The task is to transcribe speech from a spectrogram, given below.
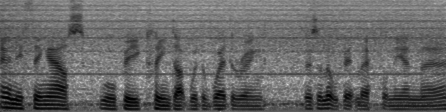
anything else will be cleaned up with the weathering. There's a little bit left on the end there.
